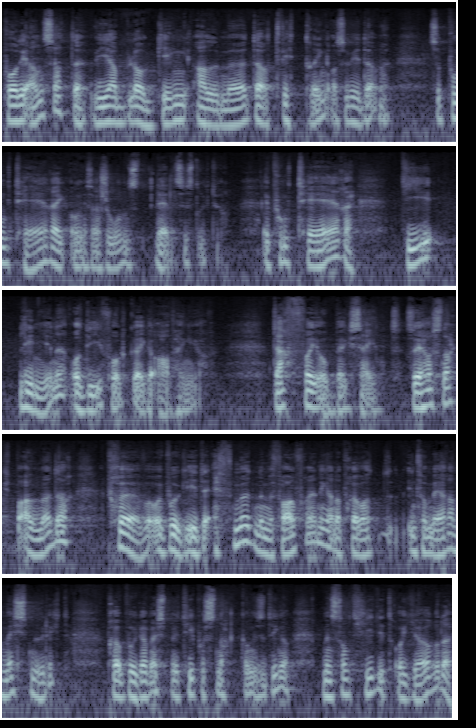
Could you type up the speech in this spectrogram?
på de ansatte via blogging, allmøter, tvitring osv., så, videre, så punkterer jeg organisasjonens ledelsesstruktur. Jeg punkterer de linjene og de folka jeg er avhengig av. Derfor jobber jeg seint. Så jeg har snakket på allmøter. Prøver å bruke IDF-møtene med fagforeningene. Prøver å informere mest mulig. Prøver å bruke mest mulig tid på å snakke om disse tingene. Men samtidig å gjøre det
